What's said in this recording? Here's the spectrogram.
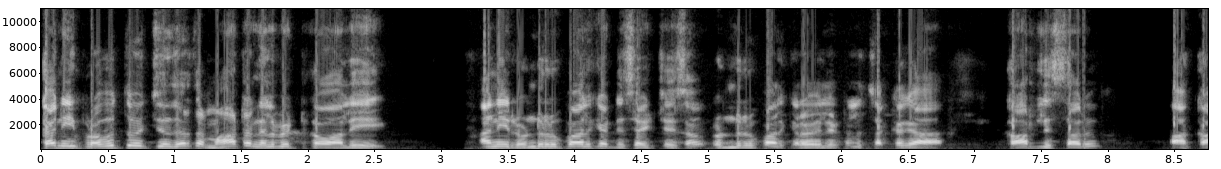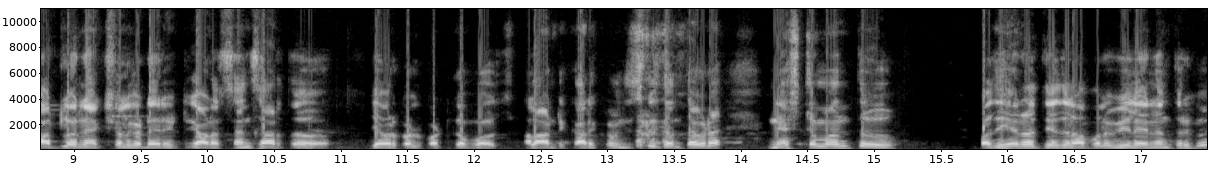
కానీ ఈ ప్రభుత్వం వచ్చిన తర్వాత మాట నిలబెట్టుకోవాలి అని రెండు రూపాయలకే డిసైడ్ చేసాం రెండు రూపాయలకి ఇరవై లీటర్లు చక్కగా కార్డులు ఇస్తారు. ఆ కార్డులోనే యాక్చువల్గా డైరెక్ట్గా ఆడ సెన్సార్తో ఎవరికొళ్ళు పట్టుకోపోవచ్చు. అలాంటి కార్యక్రమం తీసుకుని ఇదంతా కూడా నెక్స్ట్ మంత్ పదిహేనవ తేదీ లోపల వీలైనంత వరకు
